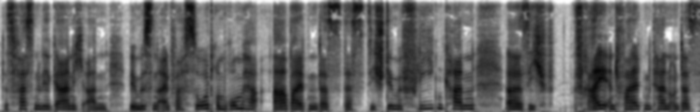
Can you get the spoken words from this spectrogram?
das fassen wir gar nicht an. Wir müssen einfach so drumherum arbeiten, dass, dass die Stimme fliegen kann, äh, sich frei entfalten kann und dass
